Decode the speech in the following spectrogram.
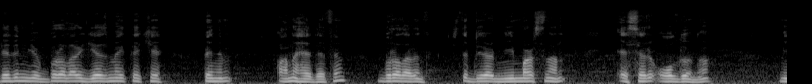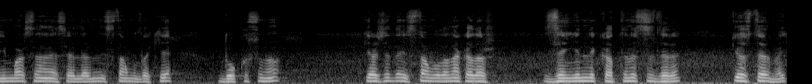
Dediğim gibi buraları gezmekteki benim ana hedefim buraların işte birer Mimar Sinan eseri olduğunu, Mimar Sinan eserlerinin İstanbul'daki dokusunu gerçekten İstanbul'a ne kadar zenginlik kattığını sizlere göstermek.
